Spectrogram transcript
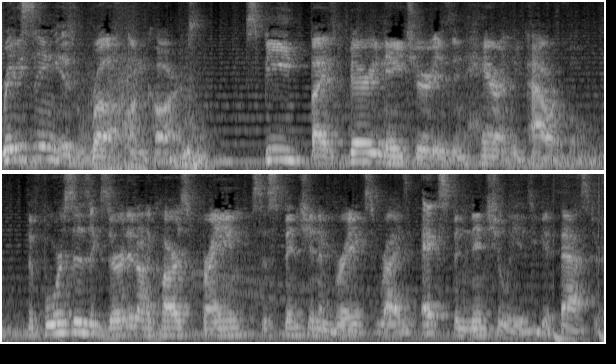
Racing is rough on cars. Speed, by its very nature, is inherently powerful. The forces exerted on a car's frame, suspension, and brakes rise exponentially as you get faster.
